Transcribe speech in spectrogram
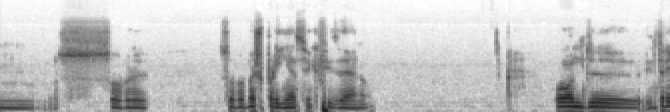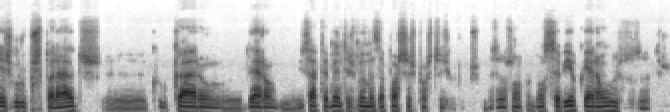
um, sobre sobre uma experiência que fizeram, onde em três grupos separados uh, colocaram, deram exatamente as mesmas apostas para os três grupos, mas eles não, não sabiam que eram uns dos outros.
